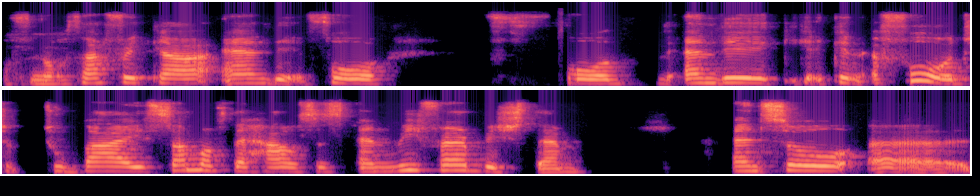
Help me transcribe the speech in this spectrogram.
of North Africa and for for and they can afford to buy some of the houses and refurbish them. And so uh,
